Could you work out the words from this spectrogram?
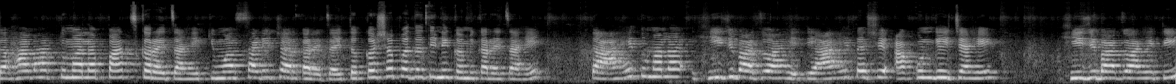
तर हा भाग तुम्हाला पाच करायचा आहे किंवा साडेचार करायचा आहे. तर कशा पद्धतीने कमी करायचा आहे? तर आहे तुम्हाला ही जी बाजू आहे ती आहे तशी आखून घ्यायची आहे. ही जी बाजू आहे ती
